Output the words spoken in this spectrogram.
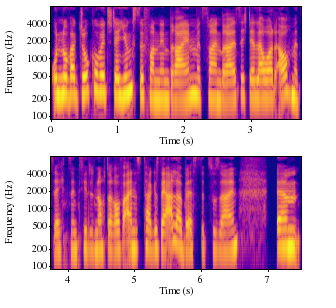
Und Novak Djokovic, der jüngste von den dreien mit 32, der lauert auch mit 16 Titeln noch darauf, eines Tages der allerbeste zu sein. Ähm,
